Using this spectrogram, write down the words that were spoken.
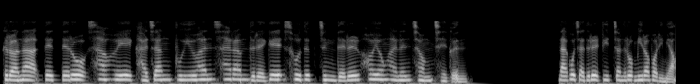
그러나 때때로 사회의 가장 부유한 사람들에게 소득 증대를 허용하는 정책은 나고자들을 뒷전으로 밀어버리며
